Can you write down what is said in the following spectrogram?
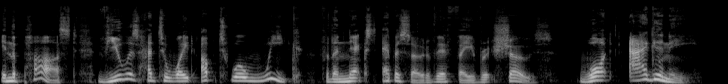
In the past, viewers had to wait up to a week for the next episode of their favorite shows. What agony!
